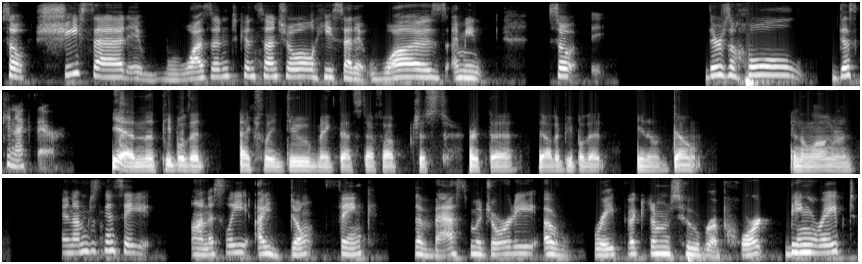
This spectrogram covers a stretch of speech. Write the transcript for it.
so she said it wasn't consensual. He said it was. I mean, so there's a whole disconnect there. Yeah, and the people that actually do make that stuff up just hurt the the other people that you know don't in the long run. And I'm just going to say honestly, I don't think the vast majority of rape victims who report being raped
